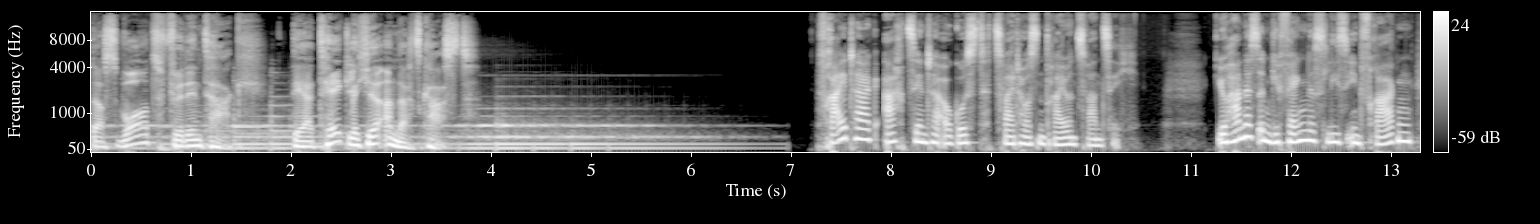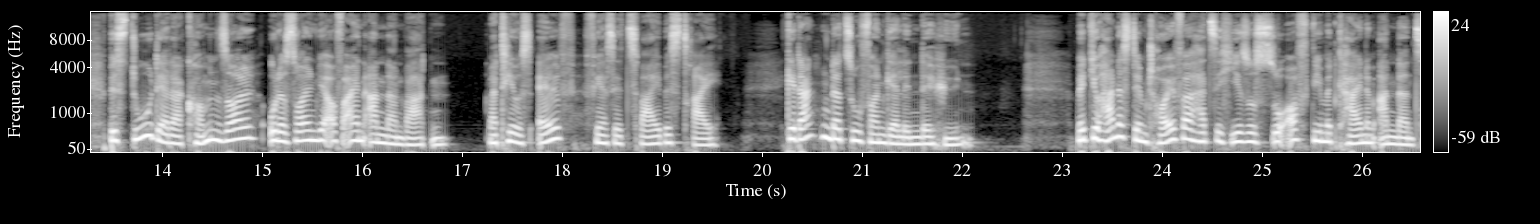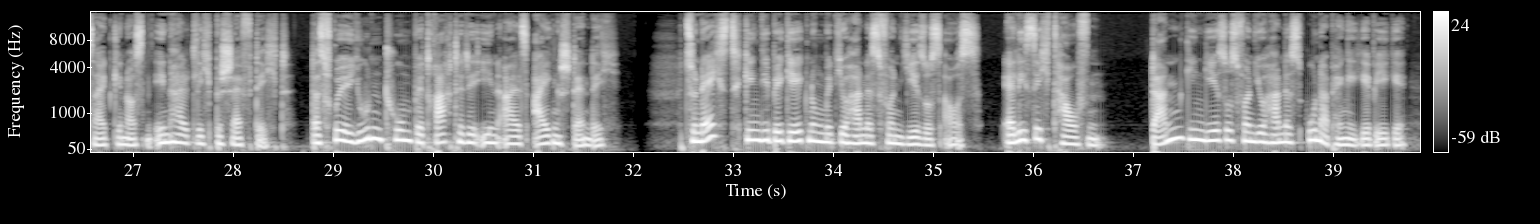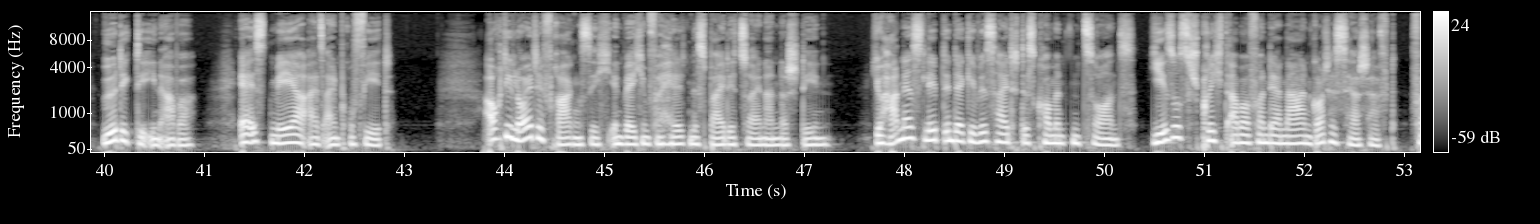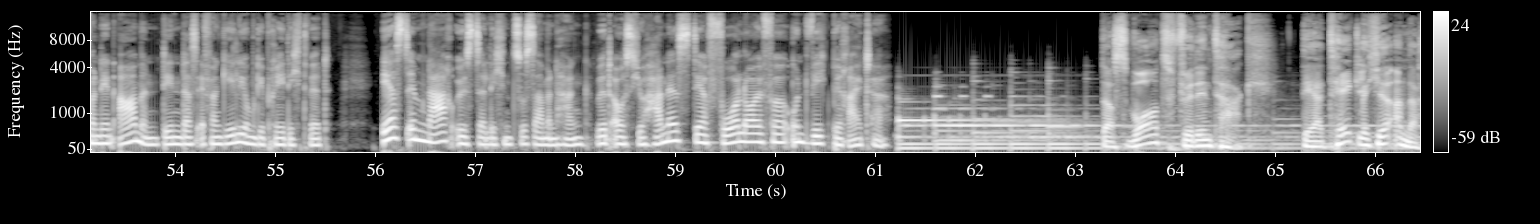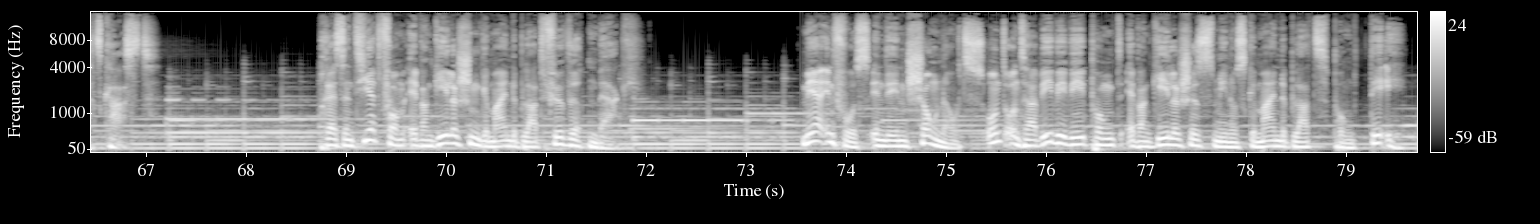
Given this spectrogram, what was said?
Das Wort für den Tag. Der tägliche Andachtscast. Freitag, 18. August 2023. Johannes im Gefängnis ließ ihn fragen, bist du der da kommen soll, oder sollen wir auf einen anderen warten? Matthäus 11, Verse 2 bis 3. Gedanken dazu von Gerlinde Hühn. Mit Johannes dem Täufer hat sich Jesus so oft wie mit keinem anderen Zeitgenossen inhaltlich beschäftigt. Das frühe Judentum betrachtete ihn als eigenständig. Zunächst ging die Begegnung mit Johannes von Jesus aus. Er ließ sich taufen. Dann ging Jesus von Johannes unabhängige Wege, würdigte ihn aber. Er ist mehr als ein Prophet. Auch die Leute fragen sich, in welchem Verhältnis beide zueinander stehen. Johannes lebt in der Gewissheit des kommenden Zorns. Jesus spricht aber von der nahen Gottesherrschaft, von den Armen, denen das Evangelium gepredigt wird. Erst im nachösterlichen Zusammenhang wird aus Johannes der Vorläufer und Wegbereiter. Das Wort für den Tag. Der tägliche Andachtscast. Präsentiert vom Evangelischen Gemeindeblatt für Württemberg. Mehr Infos in den Show Notes und unter www.evangelisches-gemeindeblatt.de.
